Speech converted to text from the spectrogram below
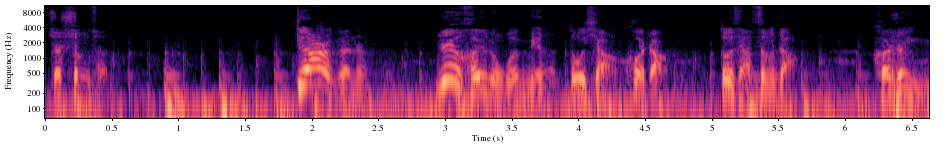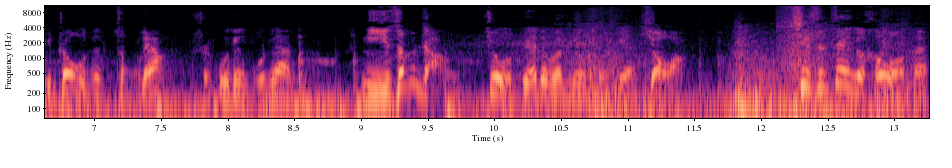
这生存。第二个呢，任何一种文明都想扩张，都想增长，可是宇宙的总量是固定不变的，你增长就有别的文明毁灭消亡。其实这个和我们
